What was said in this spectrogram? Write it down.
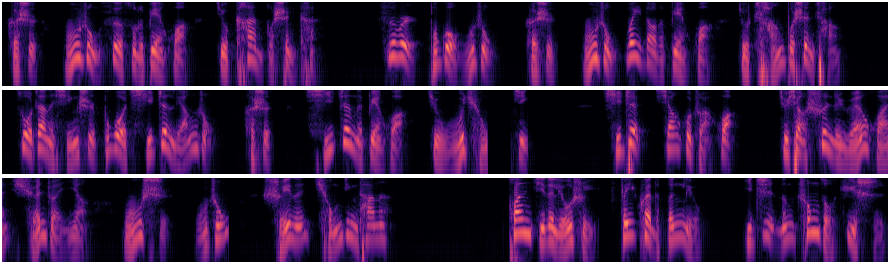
可是五种色素的变化就看不胜看；滋味不过五种，可是五种味道的变化。就长不胜长，作战的形式不过奇阵两种，可是奇阵的变化就无穷尽，奇阵相互转化，就像顺着圆环旋转一样，无始无终，谁能穷尽它呢？湍急的流水，飞快的奔流，以致能冲走巨石，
